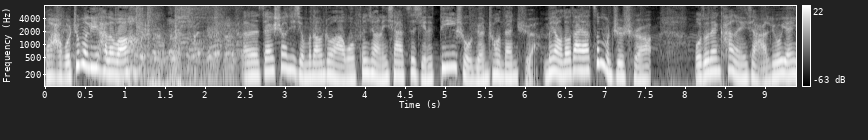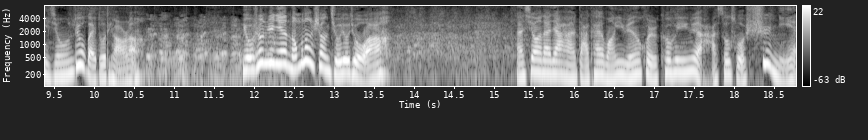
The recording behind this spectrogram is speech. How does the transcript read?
哇，我这么厉害了吗？呃，在上期节目当中啊，我分享了一下自己的第一首原创单曲，没想到大家这么支持。我昨天看了一下，留言已经六百多条了。有生之年能不能上九九九啊？那希望大家哈打开网易云或者 QQ 音乐啊，搜索“是你”，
